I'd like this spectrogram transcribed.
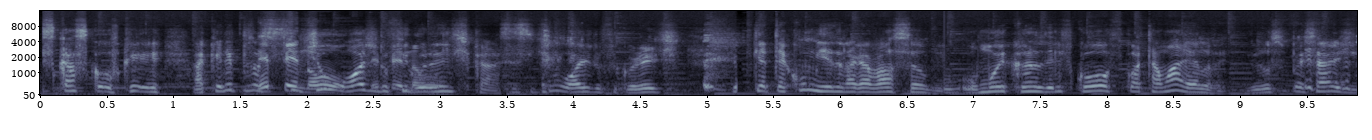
descascou, porque aquele episódio você Depenou, sentiu o ódio do depenou. figurante, cara. Você sentiu o ódio do figurante. Eu fiquei até com medo na gravação, viu? O moicano dele ficou, ficou até amarelo, velho. Virou super saiyajin.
